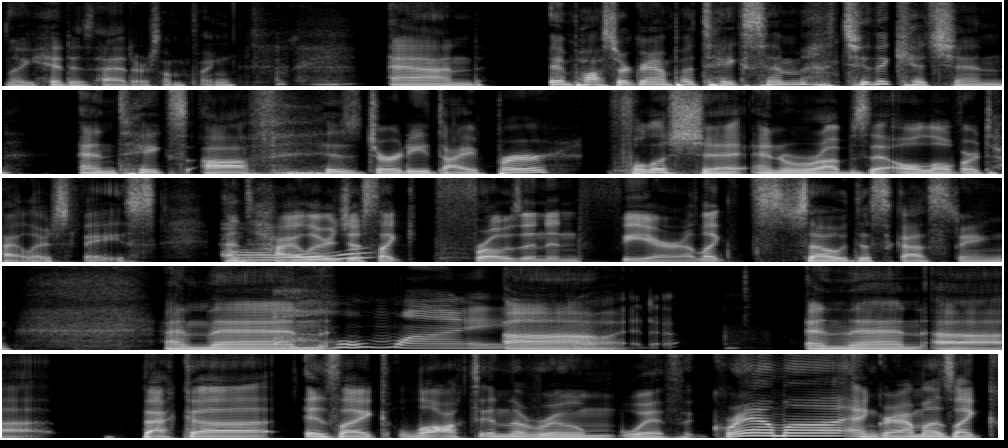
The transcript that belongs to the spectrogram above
like hit his head or something Okay. and imposter grandpa takes him to the kitchen and takes off his dirty diaper full of shit and rubs it all over Tyler's face. And Tyler Oh. just like frozen in fear, like so disgusting. And then oh my um, god. and then uh Becca is like locked in the room with grandma and grandma's like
